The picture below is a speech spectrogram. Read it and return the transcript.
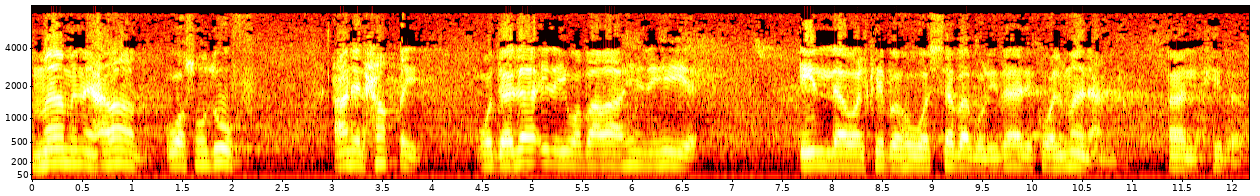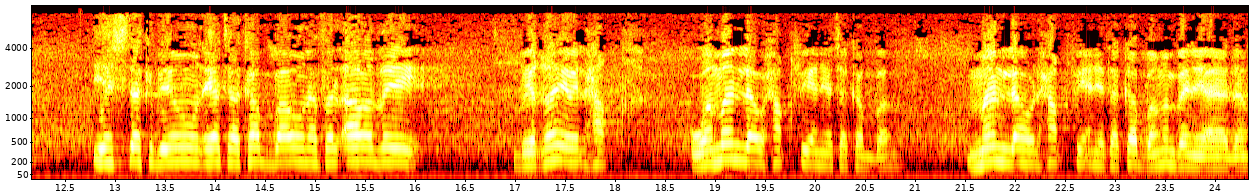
ما من إعراض وصدوف عن الحق ودلائله وبراهينه إلا والكبر هو السبب لذلك والمانع منه الكبر. يستكبرون يتكبرون في الأرض بغير الحق. ومن له حق في أن يتكبر؟ من له الحق في أن يتكبر من بني آدم؟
